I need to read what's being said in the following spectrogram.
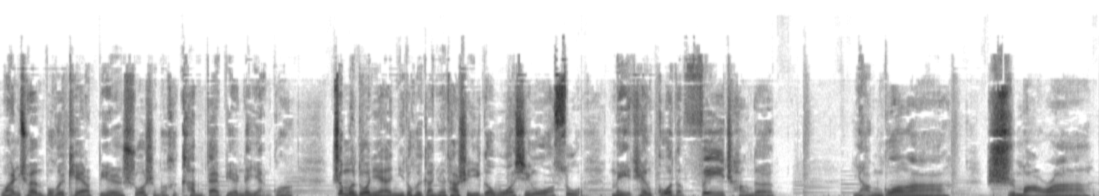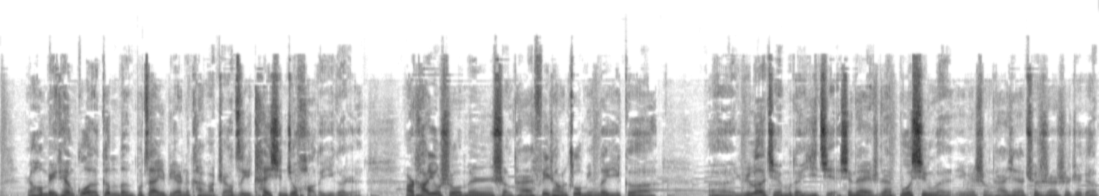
完全不会 care 别人说什么和看待别人的眼光，这么多年你都会感觉她是一个我行我素，每天过得非常的阳光啊、时髦啊，然后每天过得根本不在意别人的看法，只要自己开心就好的一个人。而他又是我们省台非常著名的一个呃娱乐节目的一姐，现在也是在播新闻，因为省台现在确实是这个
